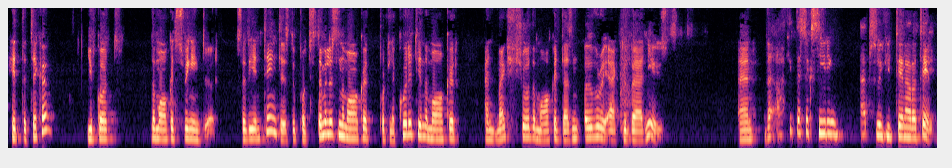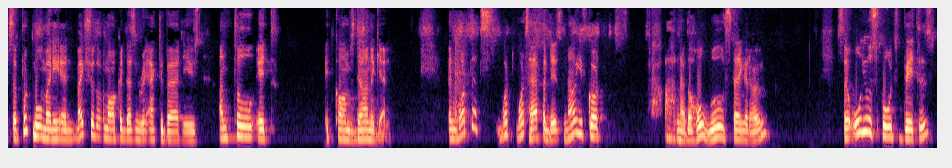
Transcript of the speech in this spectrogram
hit the ticker, you've got the market swinging to it. So the intent is to put stimulus in the market, put liquidity in the market, and make sure the market doesn't overreact to bad news. And I think they're succeeding absolutely 10 out of 10. So put more money in, make sure the market doesn't react to bad news until it it calms down again. And what that's what what's happened is now you've got I don't know, the whole world staying at home. So all your sports betters,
